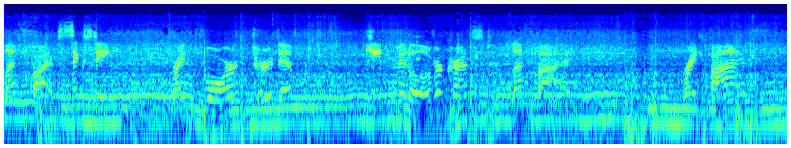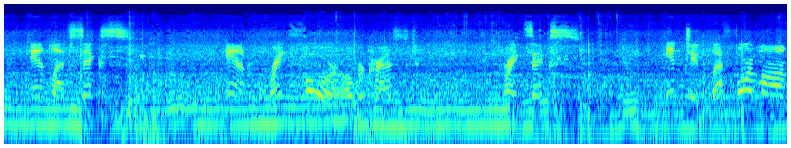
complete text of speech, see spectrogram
Left five, 60. Right four, through dip. Keep middle over crest, left five. Right five, and left six. And right four over crest. Right six. Into left four long,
